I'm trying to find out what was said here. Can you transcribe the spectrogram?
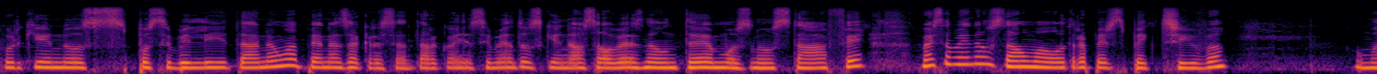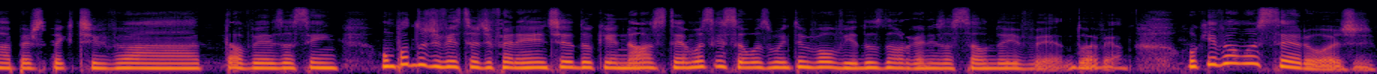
porque nos possibilita não apenas acrescentar conhecimentos que nós talvez não temos no staff, mas também nos dá uma outra perspectiva uma perspectiva, talvez assim, um ponto de vista diferente do que nós temos, que somos muito envolvidos na organização do evento. O que vamos ter hoje?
